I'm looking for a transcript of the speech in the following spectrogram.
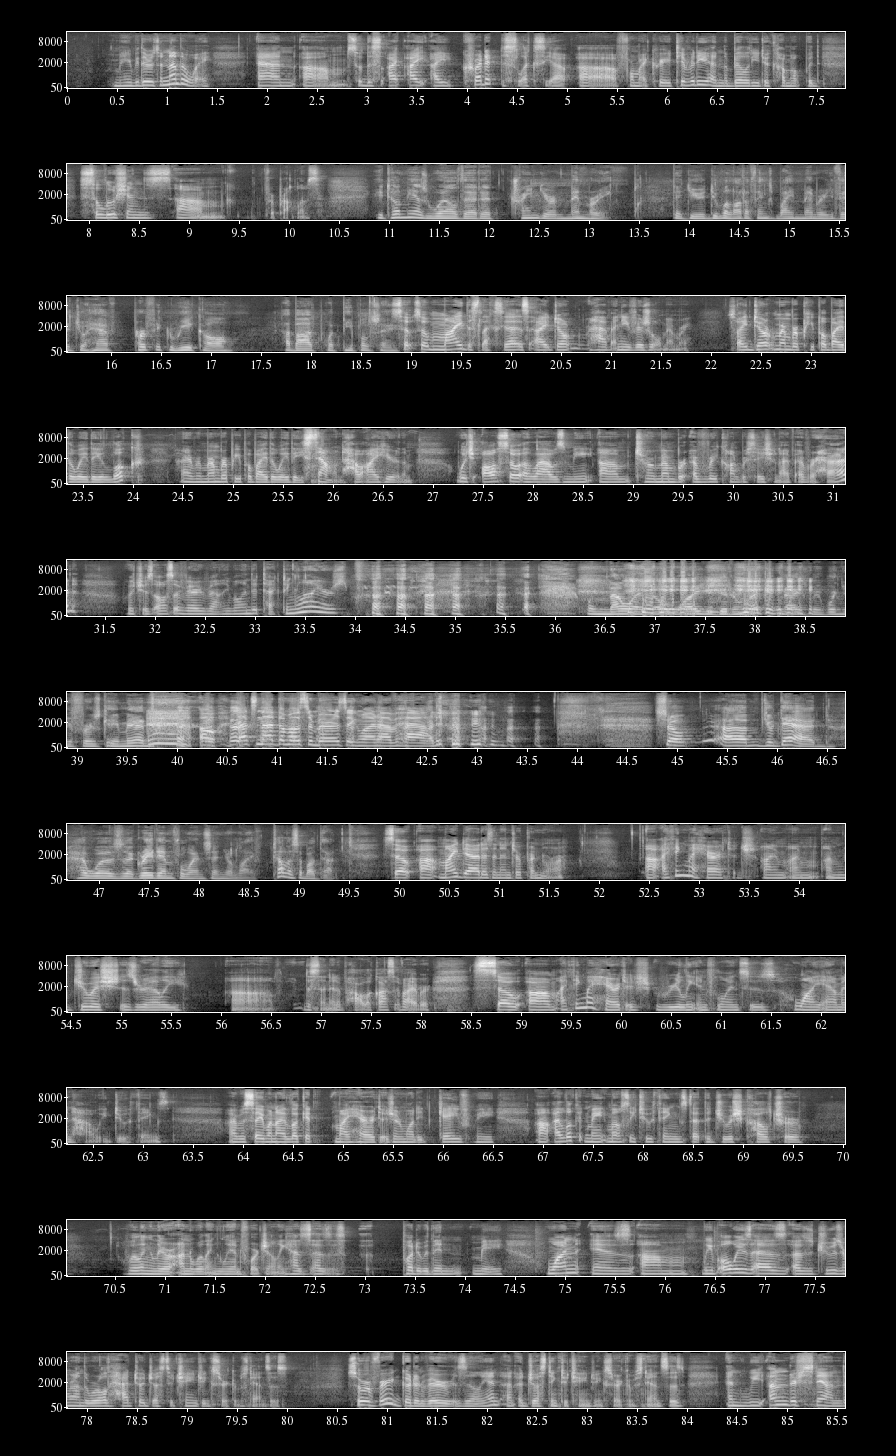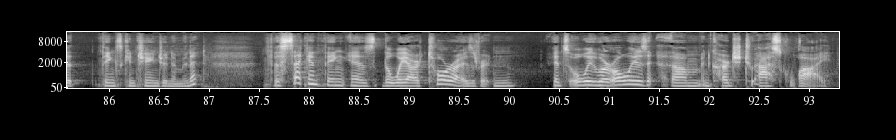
Maybe there's another way. And um, so this, I, I, I credit dyslexia uh, for my creativity and ability to come up with solutions um, for problems. You told me as well that it trained your memory, that you do a lot of things by memory, that you have perfect recall about what people say. So, so my dyslexia is I don't have any visual memory. So I don't remember people by the way they look. I remember people by the way they sound, how I hear them, which also allows me um, to remember every conversation I've ever had, which is also very valuable in detecting liars. well, now I know why you didn't recognize me when you first came in. oh, that's not the most embarrassing one I've had. so, um, your dad was a great influence in your life. Tell us about that. So, uh, my dad is an entrepreneur. Uh, I think my heritage. I'm I'm I'm Jewish Israeli. Uh, descendant of Holocaust survivor. So um, I think my heritage really influences who I am and how we do things. I would say when I look at my heritage and what it gave me, uh, I look at mostly two things that the Jewish culture, willingly or unwillingly, unfortunately, has has put it within me. One is um, we've always, as as Jews around the world, had to adjust to changing circumstances. So we're very good and very resilient at adjusting to changing circumstances, and we understand that things can change in a minute. The second thing is the way our Torah is written. It's always we're always um, encouraged to ask why,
